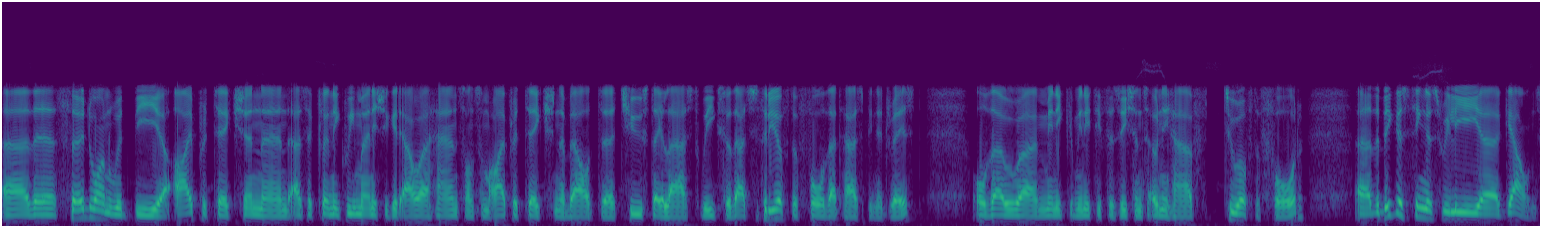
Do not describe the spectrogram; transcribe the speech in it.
Uh, the third one would be uh, eye protection, and as a clinic, we managed to get our hands on some eye protection about uh, Tuesday last week. So that's three of the four that has been addressed. Although uh, many community physicians only have two of the four. Uh, the biggest thing is really uh, gowns,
